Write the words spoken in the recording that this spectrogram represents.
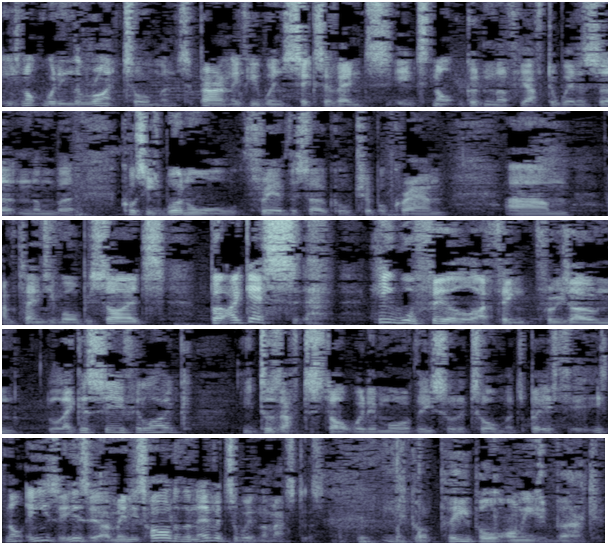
he's not winning the right tournaments. Apparently, if you win six events, it's not good enough. You have to win a certain number. Of course, he's won all three of the so-called Triple Crown, um, and plenty more besides. But I guess he will feel, I think, for his own legacy, if you like, he does have to start winning more of these sort of tournaments. But it's, it's not easy, is it? I mean, it's harder than ever to win the Masters. He's got people on his back.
